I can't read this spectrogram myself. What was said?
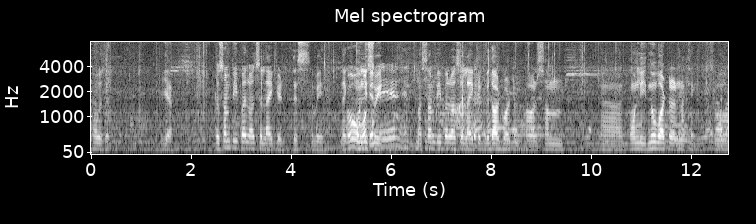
How is it? Yeah. So some people also like it this way, like Oh, only okay. sweet. Or some people also like it without water, or some uh, only no water, nothing. So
